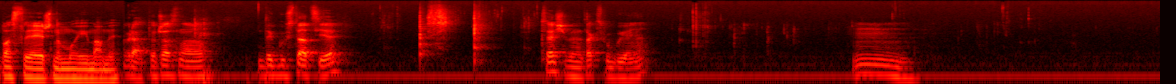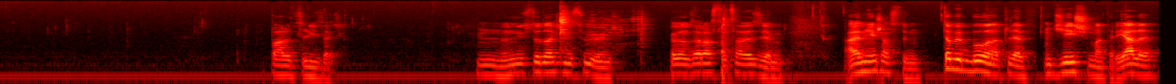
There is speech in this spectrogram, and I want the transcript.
pastę jajeczną mojej mamy. Dobra, to czas na degustację. Co ja się będę tak spróbuję, nie? Mmm. Palce lizać. Mm, no nic dodać, nic ująć. Pewno zaraz to całe zjem. Ale mniejsza z tym. To by było na tyle w dzisiejszym materiale.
